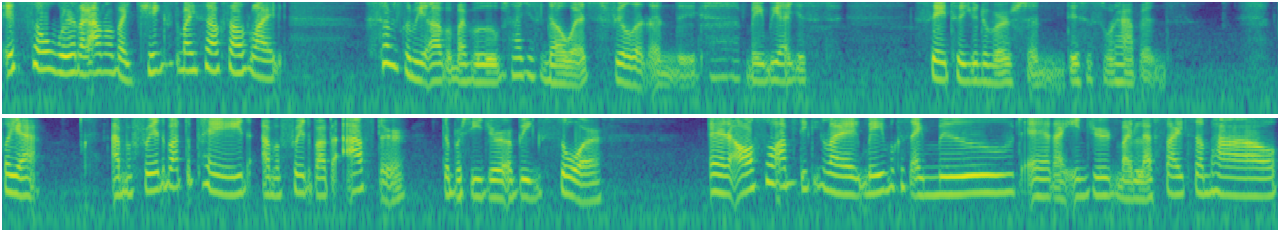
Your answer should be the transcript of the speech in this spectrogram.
it's so weird. Like I don't know if I jinxed myself. So I was like, something's gonna be up in my boobs. I just know it. I just feel it, and maybe I just say to the universe, and this is what happens. But yeah, I'm afraid about the pain. I'm afraid about the after the procedure of being sore. And also, I'm thinking like maybe because I moved and I injured my left side somehow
